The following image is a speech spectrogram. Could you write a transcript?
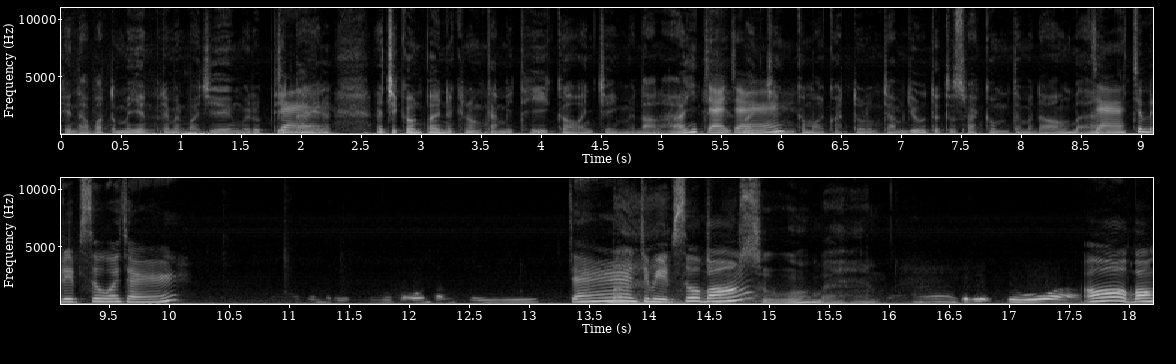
ឃើញថាវត្តមានប្រិមត្តរបស់យើងមួយរូបទៀតដែលជាកូនបើនៅក្នុងកម្មវិធីក៏អញ្ជើញមកដល់ហើយបាទអញ្ចឹងកុំឲ្យគាត់ទូរងចាំយូរទទួលស្វាគមន៍តែម្ដងបាទចាជំរាបសួរចាជំរាបសួរបងអូនទាំងពីរចាជំរាបសួរបងសួរបាទជំរាបសួរអូបង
